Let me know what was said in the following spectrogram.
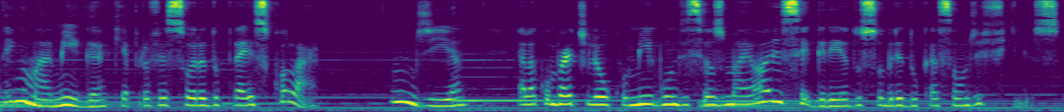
Tenho uma amiga que é professora do pré-escolar. Um dia, ela compartilhou comigo um de seus maiores segredos sobre educação de filhos.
